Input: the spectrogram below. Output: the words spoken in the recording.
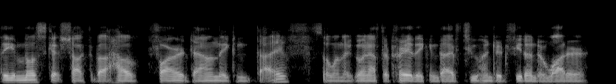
they most get shocked about how far down they can dive. So when they're going after prey, they can dive 200 feet underwater,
